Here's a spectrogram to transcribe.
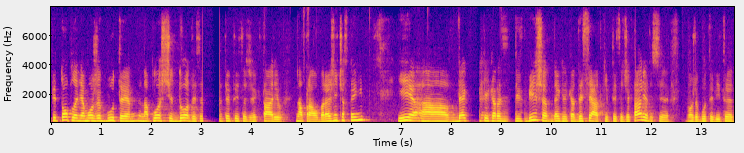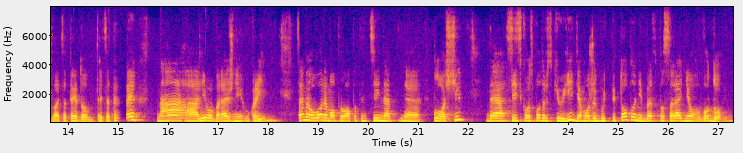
Підтоплення може бути на площі до 10 тисяч гектарів на правобережній частині, і а, в декілька разів більше, в декілька десятків тисяч гектарів, тобто може бути від 20 до 30 на лівобережній Україні. Це ми говоримо про потенційне е, площі, де сільськогосподарські угіддя можуть бути підтоплені безпосередньо водою.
